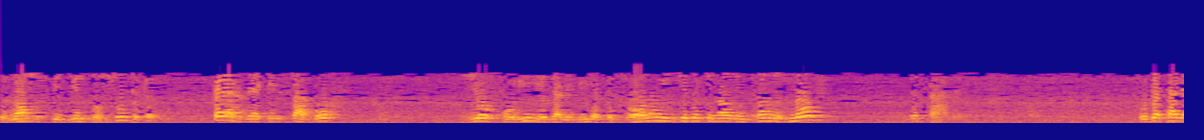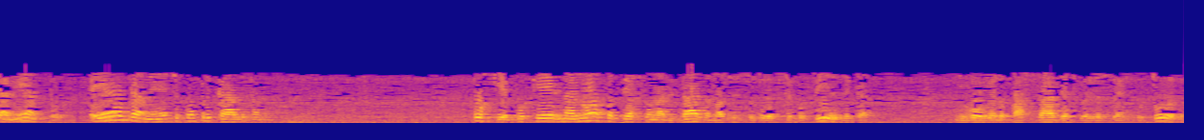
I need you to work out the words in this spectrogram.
os nossos pedidos ou súplicas, perdem aquele sabor de euforia, de alegria pessoal, na medida que nós entramos nos detalhes. O detalhamento é amplamente complicado para nós. Por quê? Porque na nossa personalidade, na nossa estrutura psicofísica, envolvendo o passado e as projeções futuras,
